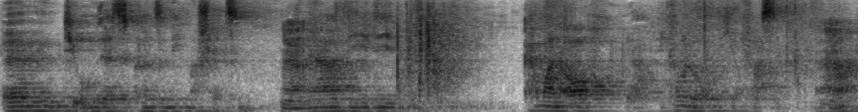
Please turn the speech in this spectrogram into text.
Ähm, die Umsätze können Sie nicht mal schätzen. Ja. ja die, die kann man auch, ja, die kann man überhaupt nicht erfassen. Ja.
